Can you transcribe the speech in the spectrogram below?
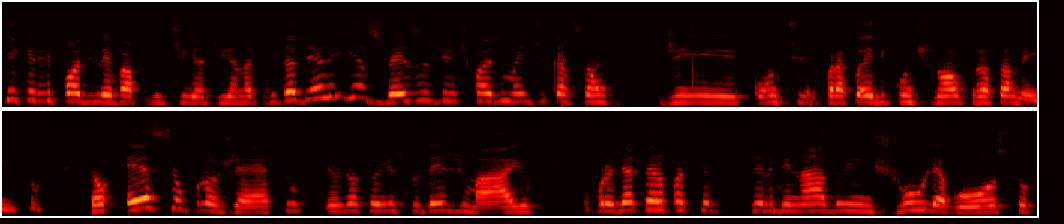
que, que ele pode levar para o dia a dia na vida dele, e às vezes a gente faz uma indicação de para ele continuar o tratamento. Então, esse é o projeto, eu já estou isso desde maio. O projeto era para ter terminado em julho, agosto,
